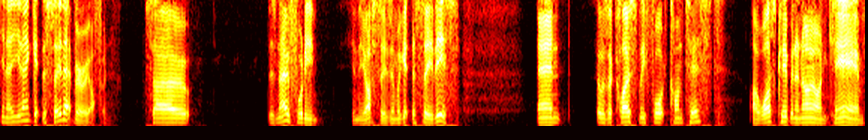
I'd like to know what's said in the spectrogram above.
you know you don't get to see that very often. So there's no footy in the off season. We get to see this, and it was a closely fought contest. I was keeping an eye on Cam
